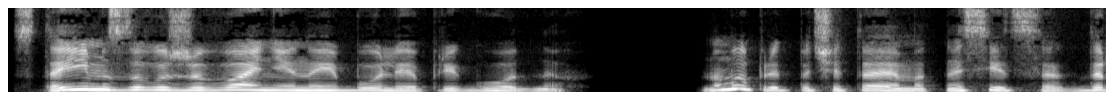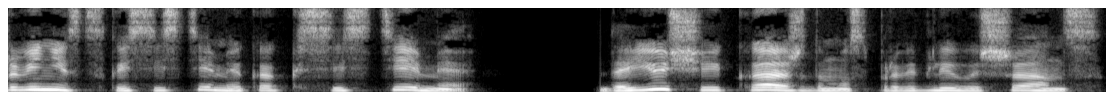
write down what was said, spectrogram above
стоим за выживание наиболее пригодных, но мы предпочитаем относиться к дарвинистской системе как к системе, дающей каждому справедливый шанс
